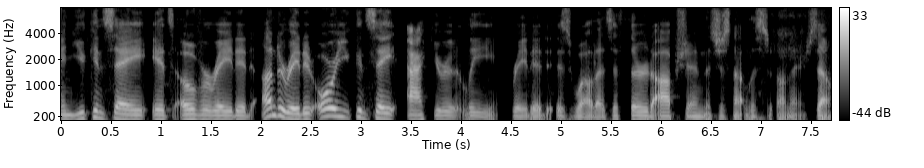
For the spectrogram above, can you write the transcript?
And you can say it's overrated, underrated, or you can say accurately rated as well. That's a third option that's just not listed on there. So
